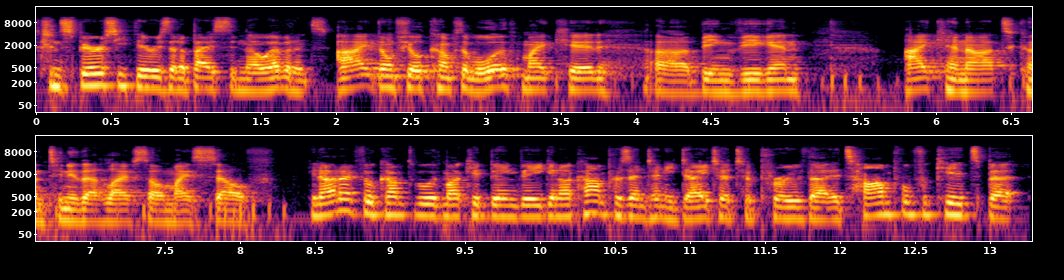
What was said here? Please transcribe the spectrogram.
conspiracy theories that are based in no evidence. I don't feel comfortable with my kid uh, being vegan. I cannot continue that lifestyle myself. You know, I don't feel comfortable with my kid being vegan. I can't present any data to prove that it's harmful for kids, but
